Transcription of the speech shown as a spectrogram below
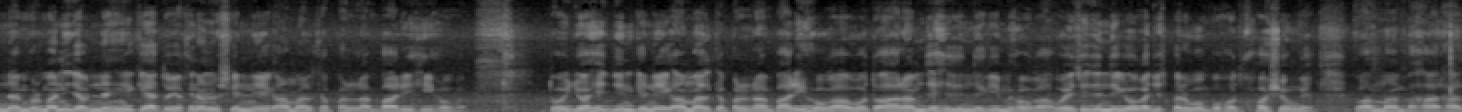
نافرمانی جب نہیں کیا تو یقیناً اس کے نیک اعمال کا پلڑا باری ہی ہوگا۔ تو جو ہے جن کے نیک اعمال کا پلڑا باری ہوگا، وہ تو آرام دہ زندگی میں ہوگا۔ وہ ایسی زندگی ہوگا جس پر وہ بہت خوش ہوں گے۔ وہ بہرحال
